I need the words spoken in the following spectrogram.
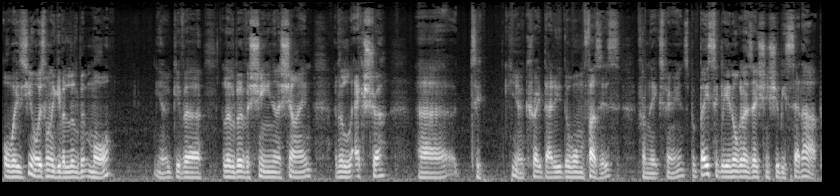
Always, you always want to give a little bit more. You know, give a, a little bit of a sheen and a shine, a little extra uh, to you know create that the warm fuzzies from the experience. But basically, an organization should be set up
